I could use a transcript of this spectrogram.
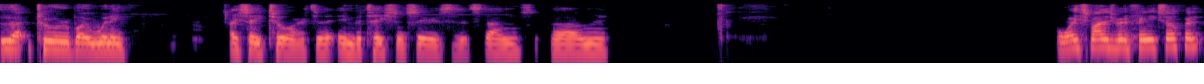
that tour by winning. I say tour; it's an invitational series as it stands. Um, Waste Management Phoenix Open.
